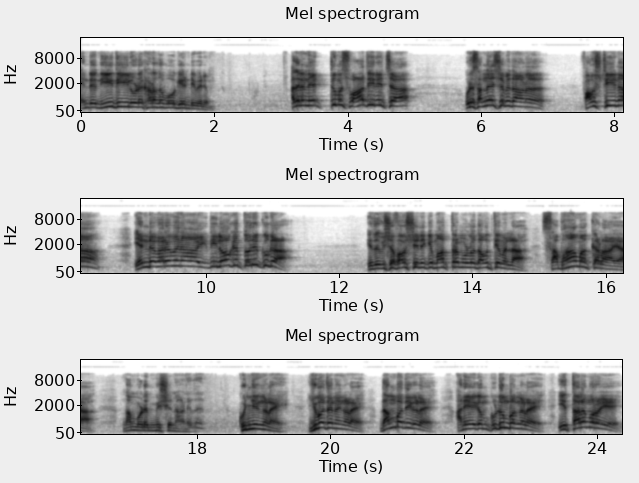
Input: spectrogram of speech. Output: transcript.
എന്റെ നീതിയിലൂടെ കടന്നു പോകേണ്ടി വരും അതിലെന്നെ ഏറ്റവും സ്വാധീനിച്ച ഒരു സന്ദേശം ഇതാണ്. ഫൗസ്റ്റീന എന്റെ വരവനായി നീ ലോകത്തൊരുക്കുക. ഇത് വിശ്വ ഫൗസ്റ്റീനയ്ക്ക് മാത്രമുള്ള ദൗത്യമല്ല സഭാമക്കളായ നമ്മുടെ മിഷനാണിത്. കുഞ്ഞുങ്ങളെ യുവജനങ്ങളെ ദമ്പതികളെ അനേകം കുടുംബങ്ങളെ ഈ തലമുറയെ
